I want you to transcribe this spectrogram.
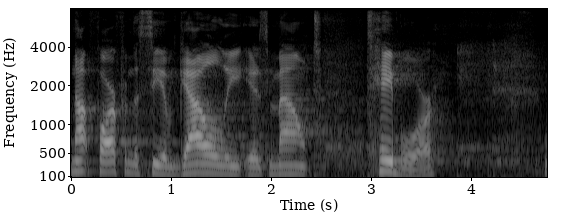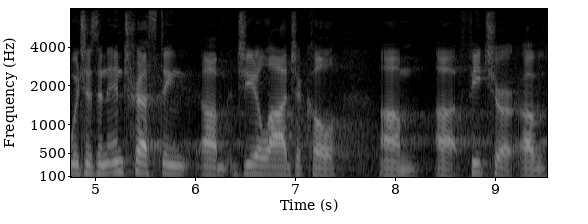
not far from the Sea of Galilee is Mount Tabor, which is an interesting um, geological um, uh, feature of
